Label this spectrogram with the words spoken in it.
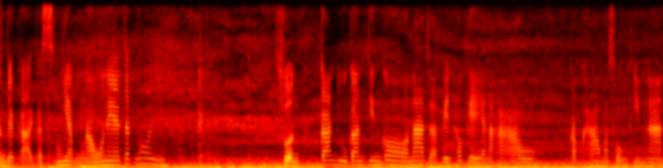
รรยากาศก็สเงียบเงาแน่จักหน่อย ส่วนการอยู่การกินก็น่าจะเป็นเท่าแกนะคะ เอากับข้าวมาส่งทีมงาน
